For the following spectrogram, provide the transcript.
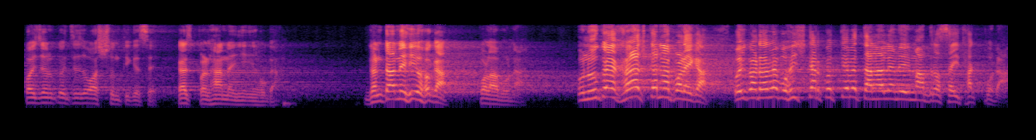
কয়জন কইতে যে, অশান্তি গেছে। কাজ পড়া নেই হোগা। ঘণ্টা নেই হোগা, পড়াবো না। উনুকে এখরাজ করনা পড়েগা। ওই কটারে বহিষ্কার করতে হবে, তা নাহলে আমি এই মাদ্রাসায় থাকব না।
